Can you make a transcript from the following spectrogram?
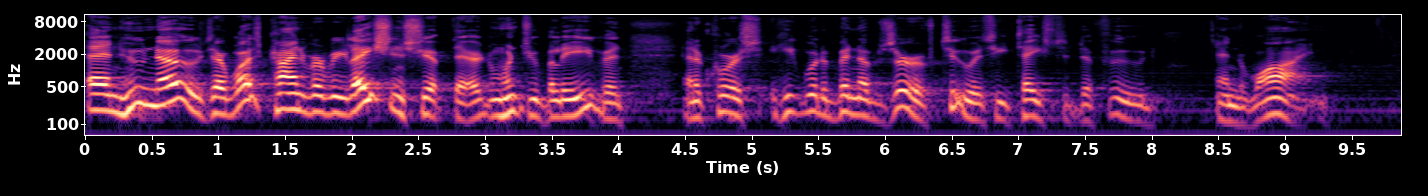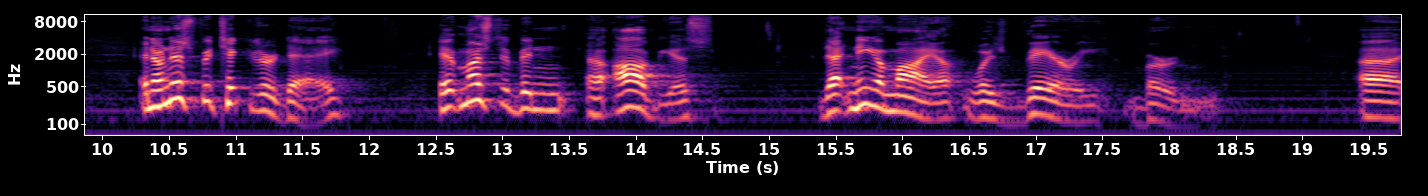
And who knows, there was kind of a relationship there, wouldn't you believe? And, and of course, he would have been observed too as he tasted the food and the wine. And on this particular day, it must have been uh, obvious that Nehemiah was very burdened. Uh,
